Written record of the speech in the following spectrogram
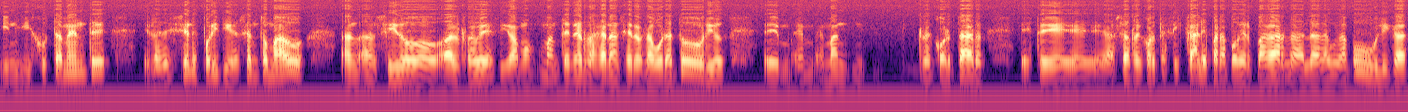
y, justamente eh, las decisiones políticas que se han tomado han, sido al revés, digamos, mantener las ganancias de los laboratorios, eh, recortar, este, hacer recortes fiscales para poder pagar la, deuda pública,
